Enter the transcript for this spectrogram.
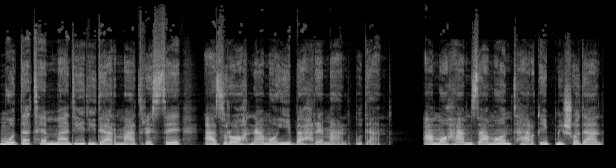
مدت مدیدی در مدرسه از راهنمایی بهرهمند بودند. اما همزمان ترغیب می شدند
